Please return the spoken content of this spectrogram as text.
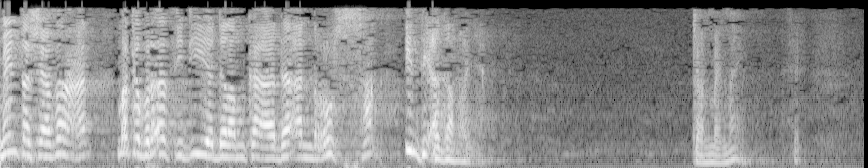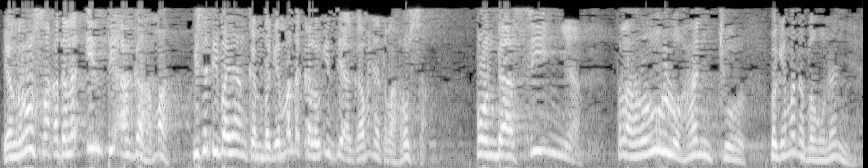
minta syafaat, maka berarti dia dalam keadaan rusak inti agamanya. Jangan main-main. Yang rusak adalah inti agama. Bisa dibayangkan bagaimana kalau inti agamanya telah rusak Pondasinya telah luluh hancur. Bagaimana bangunannya?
